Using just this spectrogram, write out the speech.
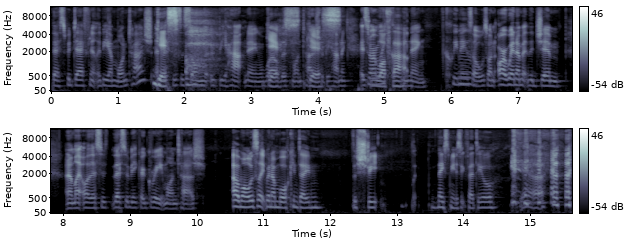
this would definitely be a montage. And Yes. This is the song that would be happening while this Yes, montage would be yes. happening. It's normally Love that. Mm. cleaning. Cleaning's always one. Or when I'm at the gym and I'm like, oh, this is this would make a great montage. I'm always like when I'm walking down the street, like nice music video. Yeah. Yeah, I think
